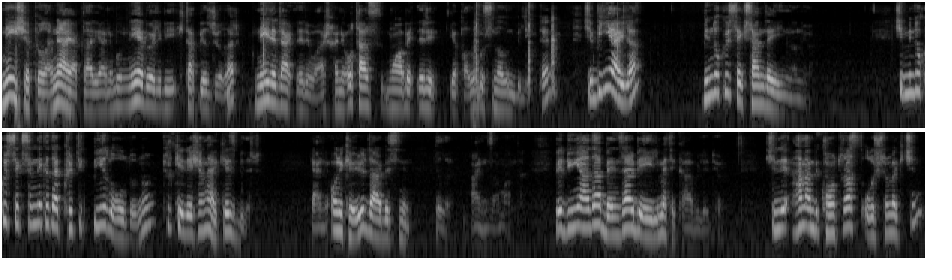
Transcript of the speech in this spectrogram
ne iş yapıyorlar? Ne ayaklar yani? Bu niye böyle bir kitap yazıyorlar? Neyle dertleri var? Hani o tarz muhabbetleri yapalım, ısınalım birlikte. Şimdi Binya ile 1980'de yayınlanıyor. Şimdi 1980 ne kadar kritik bir yıl olduğunu Türkiye'de yaşayan herkes bilir. Yani 12 Eylül darbesinin yılı aynı zamanda. Ve dünyada benzer bir eğilime tekabül ediyor. Şimdi hemen bir kontrast oluşturmak için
